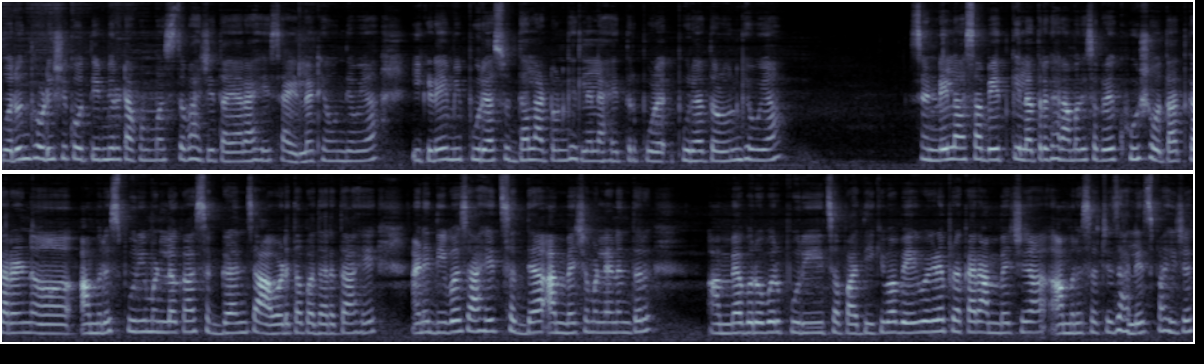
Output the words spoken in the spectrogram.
वरून थोडीशी कोथिंबीर टाकून मस्त भाजी तयार आहे साईडला ठेवून देऊया. इकडे मी पुऱ्यासुद्धा लाटून घेतलेल्या आहेत तर पुऱ्या पुऱ्या तळून घेऊया. संडेला असा बेत केला तर घरामध्ये सगळे खुश होतात कारण आमरसपुरी म्हणलं का सगळ्यांचा आवडता पदार्थ आहे. आणि दिवस आहेत सध्या आंब्याच्या म्हणल्यानंतर आंब्याबरोबर पुरी चपाती किंवा वेगवेगळे प्रकार आंब्याच्या आमरसाचे झालेच पाहिजेत.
